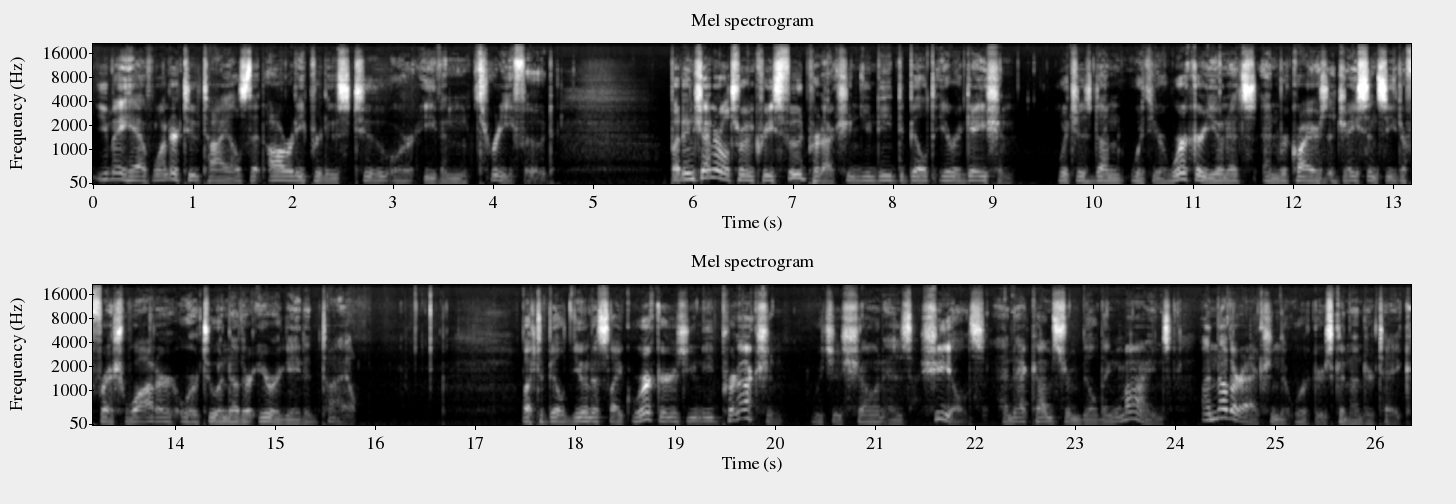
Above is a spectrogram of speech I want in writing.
you may have one or two tiles that already produce two or even three food. But in general, to increase food production, you need to build irrigation, which is done with your worker units and requires adjacency to fresh water or to another irrigated tile. But to build units like workers, you need production, which is shown as shields, and that comes from building mines, another action that workers can undertake.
